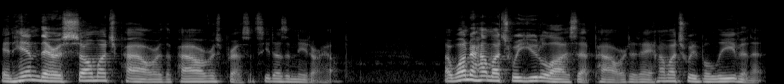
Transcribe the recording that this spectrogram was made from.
In him there is so much power, the power of his presence. He doesn't need our help. I wonder how much we utilize that power today, how much we believe in it.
